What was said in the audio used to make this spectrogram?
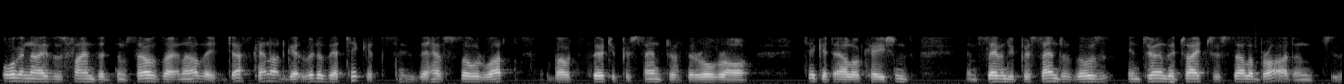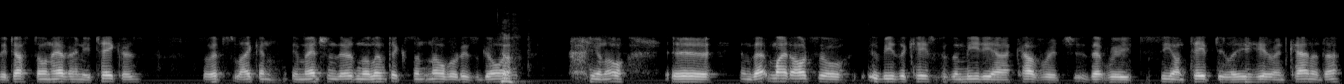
organizers find that themselves right now they just cannot get rid of their tickets. They have sold what about 30% of their overall ticket allocations. and 70% of those, in turn, they try to sell abroad, and they just don't have any takers. So it's like an imagine there's an Olympics and nobody's going, you know, uh, and that might also be the case with the media coverage that we see on tape delay here in Canada,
